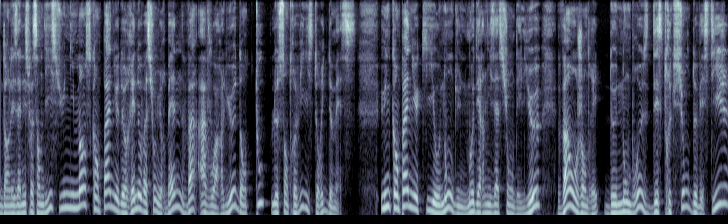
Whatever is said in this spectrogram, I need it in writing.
Dans les années 70, une immense campagne de rénovation urbaine va avoir lieu dans tout le centre-ville historique de Metz. Une campagne qui, au nom d'une modernisation des lieux, va engendrer de nombreuses destructions de vestiges,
